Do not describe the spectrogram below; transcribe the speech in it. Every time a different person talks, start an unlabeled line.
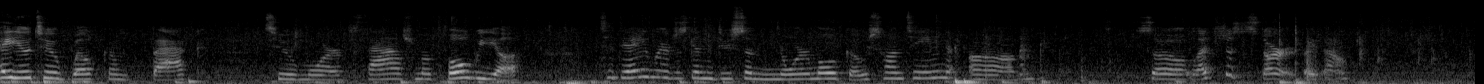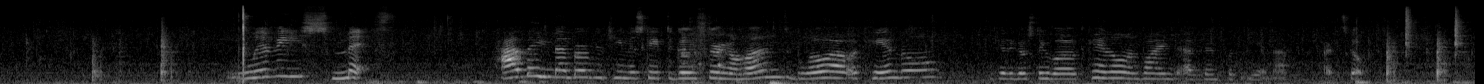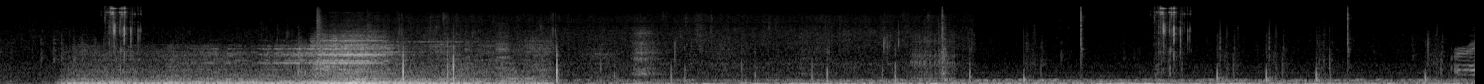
Hey YouTube, welcome back to more Phasmophobia. Today we're just gonna do some normal ghost hunting. Um, so let's just start right now. Livy Smith. Have a member of your team escape the ghost during a hunt? Blow out a candle. Get a ghost to blow out the candle and find evidence with the EMF. Alright, let's go.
